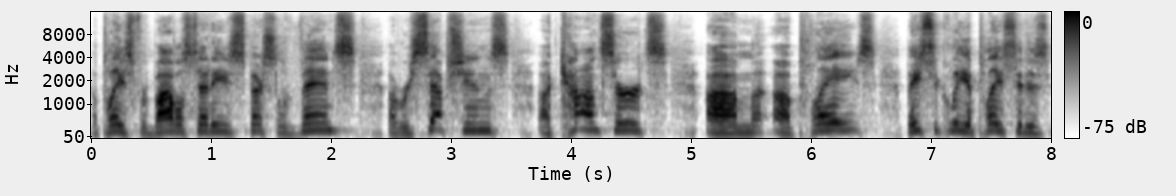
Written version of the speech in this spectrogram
a place for Bible studies, special events, uh, receptions, uh, concerts, um, uh, plays. Basically, a place that is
